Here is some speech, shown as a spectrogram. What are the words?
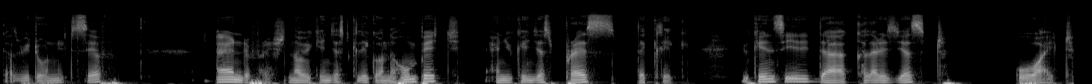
because we don't need save and refresh. Now you can just click on the home page and you can just press the click. You can see the color is just white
